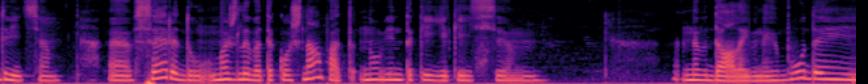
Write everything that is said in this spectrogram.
Ну, Дивіться, е, в середу, можливо, також напад, ну він такий якийсь ем, невдалий в них буде,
